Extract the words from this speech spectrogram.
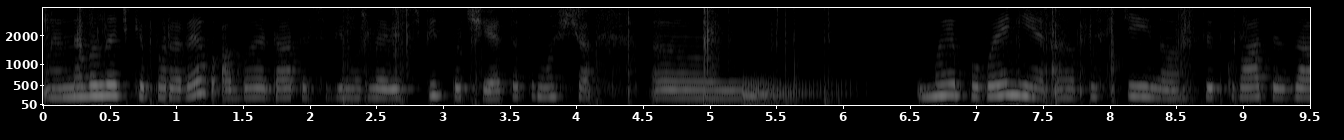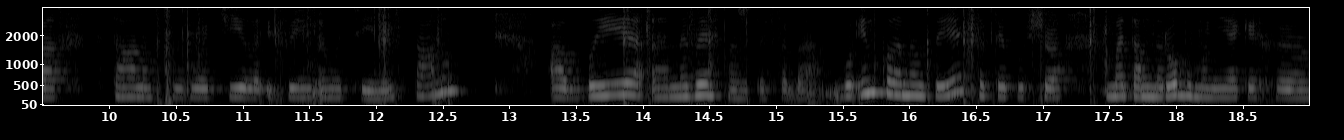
е, невеличкий перерив, аби дати собі можливість відпочити, тому що е, ми повинні постійно слідкувати за станом свого тіла і своїм емоційним станом. Аби е, не виснажити себе. Бо інколи нам здається, типу, що ми там не робимо ніяких е,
